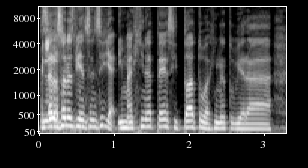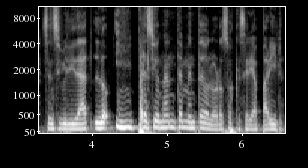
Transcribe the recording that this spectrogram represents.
Y la razón es bien sencilla. Imagínate si toda tu vagina tuviera sensibilidad, lo impresionantemente doloroso que sería parir.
